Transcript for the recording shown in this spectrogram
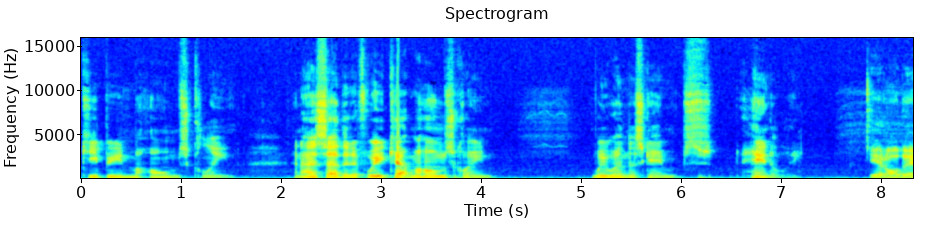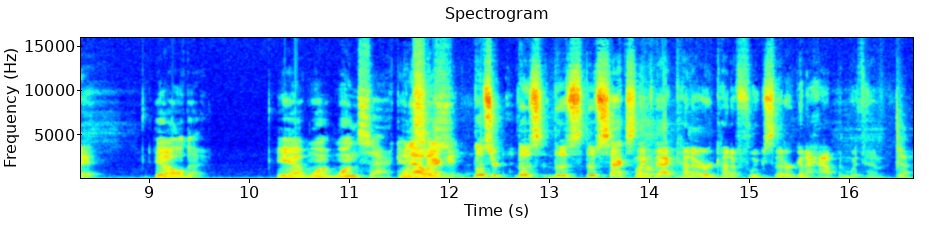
keeping Mahomes clean. And I said that if we kept Mahomes clean, we win this game handily. He had all day. He had all day. He had one one sack, and One that second. was those are those those those sacks like that kind of are kind of flukes that are going to happen with him, yeah.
